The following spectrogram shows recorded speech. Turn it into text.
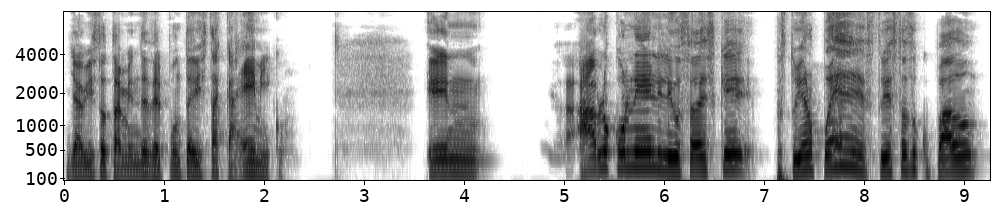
ya visto también desde el punto de vista académico. En, hablo con él y le digo, ¿sabes qué? Pues tú ya no puedes, tú ya estás ocupado,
